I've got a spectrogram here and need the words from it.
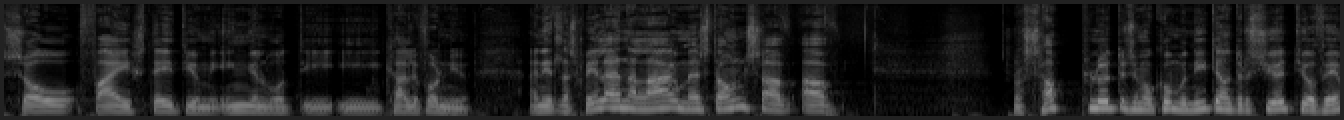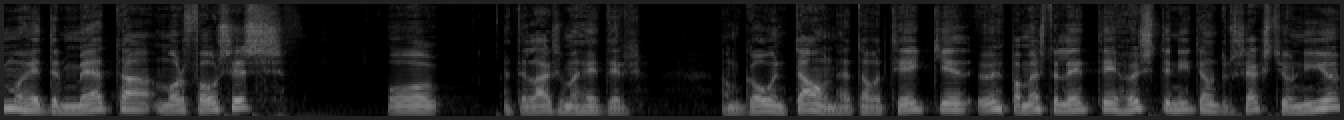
SoFi Stadium í Inglewood í, í Kaliforníu. En ég ætla að spila hérna lag með Stones af, af svona sapplötu sem á komu 1975 og heitir Metamorphosis. Og þetta er lag sem heitir I'm Going Down. Þetta var tekið upp að mestu leiti hausti 1969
